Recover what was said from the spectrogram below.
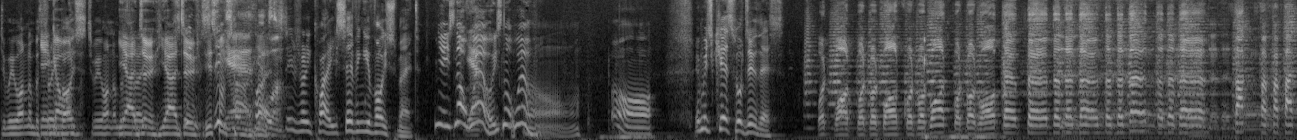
Do we want number Yeah, three, go boys? on. Do we want number Yeah, I do. Yeah, I do. This Steve's one's Yeah, very fun. quiet. go on. Steve's very quiet. You're saving your voice, mate. Yeah, he's not Yeah. well. He's not well. Oh. In which case, we'll do this. What, what, what, what, what, what, what, what, what, what, what, the, the, the, the, the, the, the, the, the, the, fact, fact, fact, fact,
